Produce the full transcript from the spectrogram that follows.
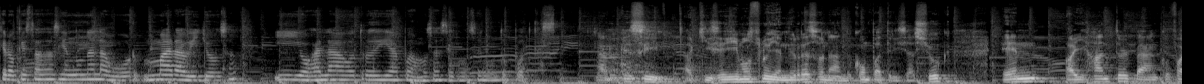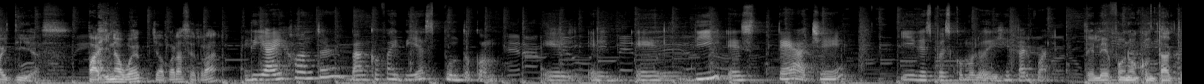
creo que estás haciendo una labor maravillosa y ojalá otro día podamos hacer un segundo podcast. Claro que sí, aquí seguimos fluyendo y resonando con Patricia Schuch en iHunter Bank of Ideas. Página web, ya para cerrar. TheIHunterBankOfIdeas.com. El, el, el D es THE y después, como lo dije, tal cual. Teléfono, contacto.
